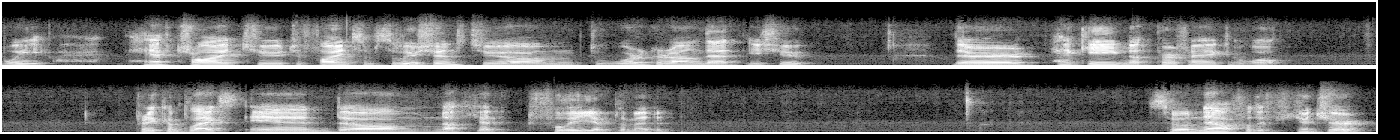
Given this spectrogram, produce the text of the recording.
we have tried to to find some solutions to um, to work around that issue. They're hacky, not perfect, well, pretty complex, and um, not yet fully implemented. So now for the future.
